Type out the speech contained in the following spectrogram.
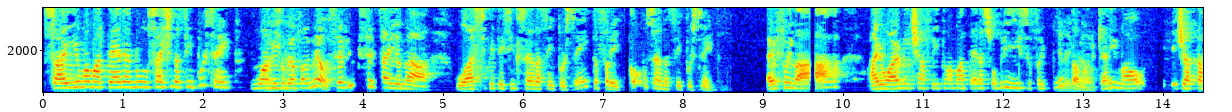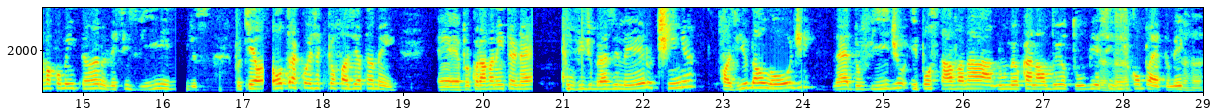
saiu uma matéria no site da 100%. Um amigo meu falou, meu, você viu que você saiu na o A55 saiu na 100%, eu falei, como saiu na 100%? Aí eu fui lá, aí o Armin tinha feito uma matéria sobre isso, eu falei, puta, que mano, que animal. Ele já tava comentando desses vídeos, porque outra coisa que eu fazia também, é, procurava na internet um vídeo brasileiro, tinha, fazia o download, né, do vídeo e postava na, no meu canal do YouTube esse uhum. vídeo completo, meio uhum.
